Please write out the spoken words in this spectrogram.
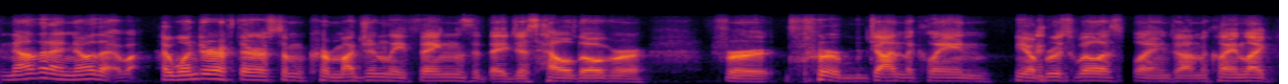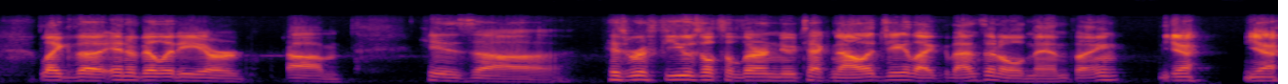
now that I know that, I wonder if there are some curmudgeonly things that they just held over for for John McClane. You know, Bruce Willis playing John McClane, like like the inability or um, his uh, his refusal to learn new technology. Like that's an old man thing, yeah yeah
